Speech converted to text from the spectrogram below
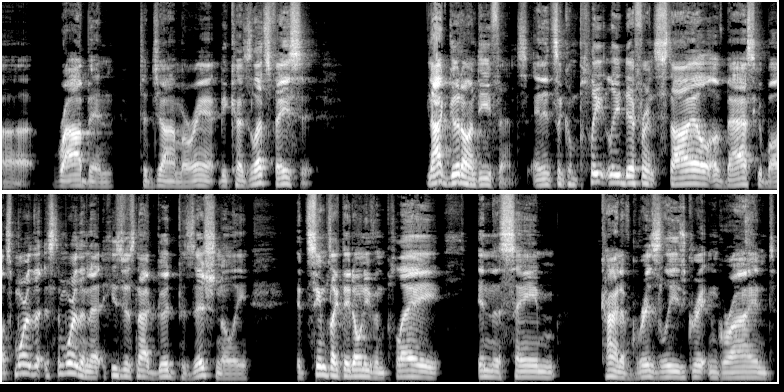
uh, Robin to Ja Morant because let's face it, not good on defense, and it's a completely different style of basketball. It's more than, it's more than that. He's just not good positionally. It seems like they don't even play in the same kind of Grizzlies grit and grind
